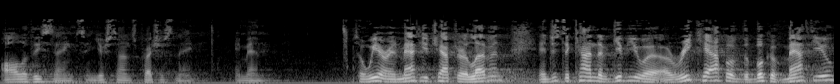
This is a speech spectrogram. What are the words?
all of these things in your Son's precious name, Amen. So we are in Matthew chapter 11, and just to kind of give you a, a recap of the book of Matthew,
